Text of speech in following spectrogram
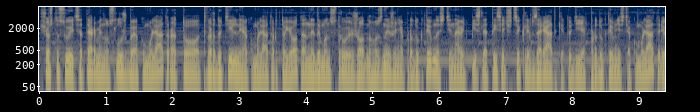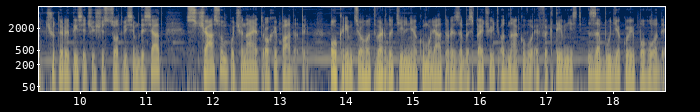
Що стосується терміну служби акумулятора, то твердотільний акумулятор Toyota не демонструє жодного зниження продуктивності навіть після тисяч циклів зарядки, тоді як продуктивність акумуляторів 4680 з часом починає трохи падати. Окрім цього, твердотільні акумулятори забезпечують однакову ефективність за будь-якої погоди,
